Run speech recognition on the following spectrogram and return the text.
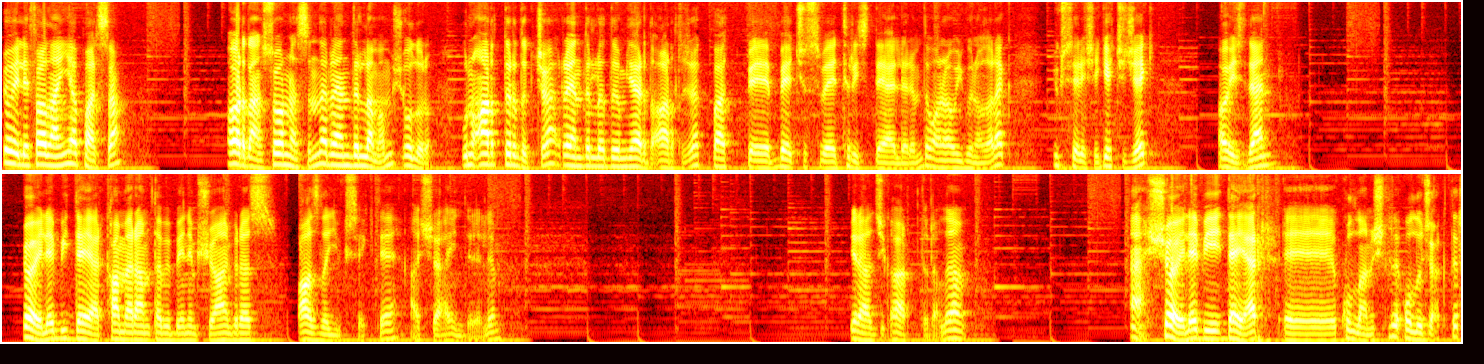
şöyle falan yaparsam Oradan sonrasında renderlamamış olurum. Bunu arttırdıkça renderladığım yerde artacak. Batches ve Trist değerlerim de ona uygun olarak yükselişe geçecek. O yüzden şöyle bir değer. Kameram tabi benim şu an biraz fazla yüksekte. Aşağı indirelim. Birazcık arttıralım. Heh, şöyle bir değer e, kullanışlı olacaktır.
